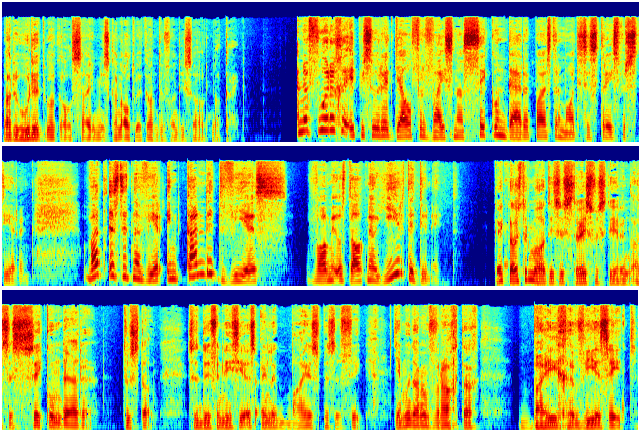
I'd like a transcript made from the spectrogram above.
Maar hoe dit ook al sê, mens kan albei kante van die saak na kyk. In 'n vorige episode het Del verwys na sekondêre posttraumatiese stresversteuring. Wat is dit nou weer en kan dit wees waarmee ons dalk nou hier te doen het? Kyk, posttraumatiese stresversteuring as 'n sekondêre toestand. Sy definisie is eintlik baie spesifiek. Jy moet daarom wragtig bygewees het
